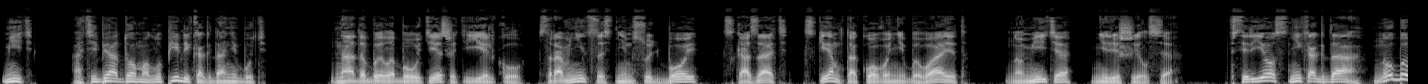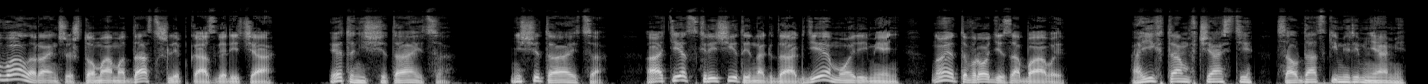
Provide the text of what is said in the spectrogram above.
«Мить, а тебя дома лупили когда-нибудь?» Надо было бы утешить Ельку, сравниться с ним судьбой, сказать, с кем такого не бывает, но Митя не решился. Всерьез никогда. Ну, бывало раньше, что мама даст шлепка с горяча. Это не считается. Не считается. А отец кричит иногда, где мой ремень? Но это вроде забавы. А их там в части солдатскими ремнями.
